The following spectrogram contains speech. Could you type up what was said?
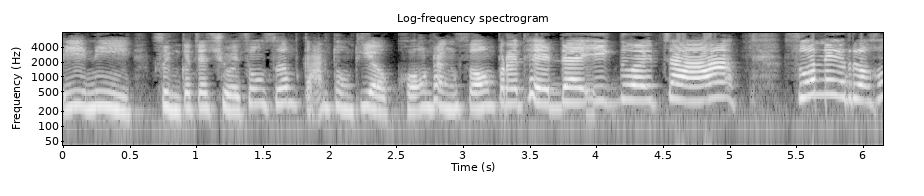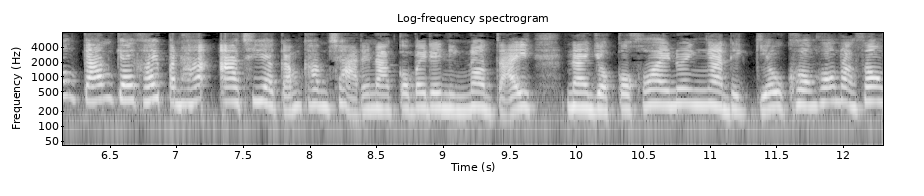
ปีนี้ ซึ่งก็จะช่วยส่งเสริมการท่องเที่ยวของทั้งสองประเทศได้อีกด้วยจ้า ส่วนในเรื่องของการแก้ไขปัญหาอาชญากรรมคำชาติเนี่ยนะก็ไม่ได้นิ่งนอนใจ นายกก็คอยหน่วยงานที่เกี่ยวข้องของทั้งสอง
